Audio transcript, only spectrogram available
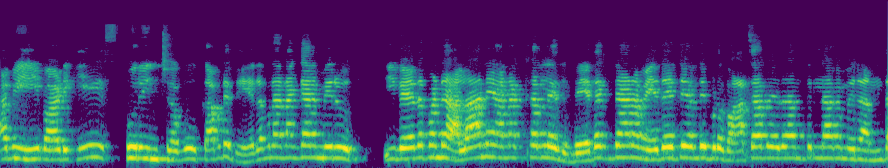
అవి వాడికి స్ఫురించవు. కాబట్టి వేదములు అనగానే మీరు ఈ వేద పండి అలానే అనక్కర్లేదు. వేద జ్ఞానం ఏదైతే ఉంది ఇప్పుడు వాచా వేదాంతుల్లాగా మీరు అంద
